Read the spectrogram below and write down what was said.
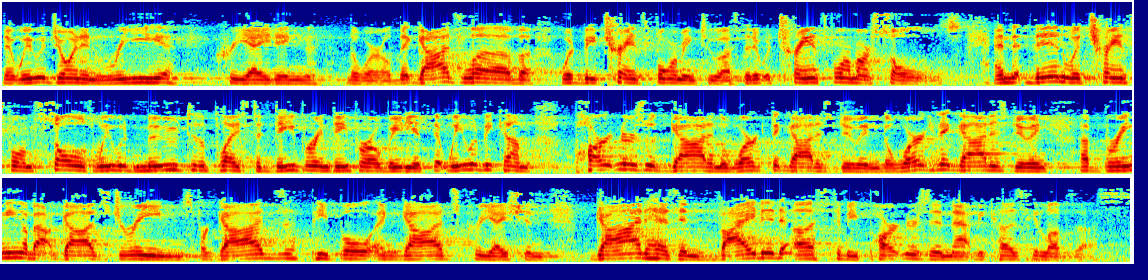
that we would join in recreating the world, that God's love would be transforming to us, that it would transform our souls, and that then with transformed souls, we would move to the place to deeper and deeper obedience, that we would become partners with God in the work that God is doing, the work that God is doing of bringing about God's dreams for God's people and God's creation. God has invited us to be partners in that because He loves us.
